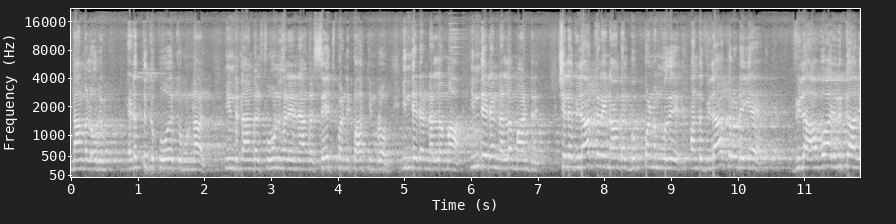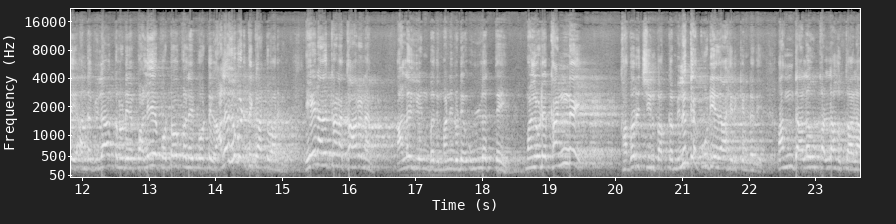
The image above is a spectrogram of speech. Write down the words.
நாங்கள் ஒரு இடத்துக்கு போவதற்கு முன்னால் இன்று நாங்கள் ஃபோனுகளை நாங்கள் சேர்ச் பண்ணி பார்க்கின்றோம். இந்த இடம் நல்லமா? இந்த இடம் நல்லமா என்று. சில விழாக்களை நாங்கள் புக் பண்ணும்போது அந்த விழாக்களுடைய விழா அவ்வாறு இருக்காது. அந்த விழாக்களுடைய பழைய போட்டோக்களை போட்டு அழகுபடுத்தி காட்டுவார்கள். ஏன் அதற்கான காரணம்? அழகு என்பது மனிதனுடைய உள்ளத்தை மனிதனுடைய கண்ணை கவர்ச்சியின் பக்கம் இழுக்கக்கூடியதாக இருக்கின்றது. அந்த அளவுக்கு அல்லாஹு தாலா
